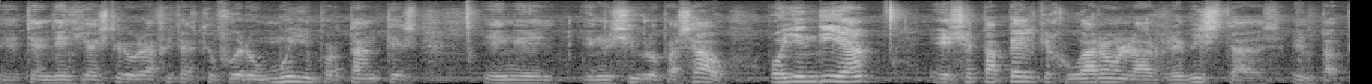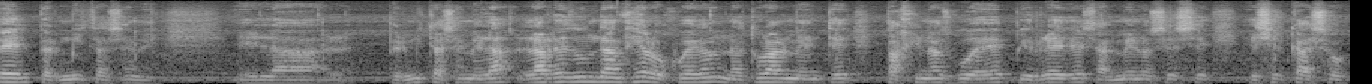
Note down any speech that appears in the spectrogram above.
eh, tendencias historiográficas que fueron muy importantes en el, en el siglo pasado. Hoy en día, ese papel que jugaron las revistas en papel, permítaseme eh, la, permítaseme la, la, redundancia, lo juegan naturalmente páginas web y redes, al menos ese es el caso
